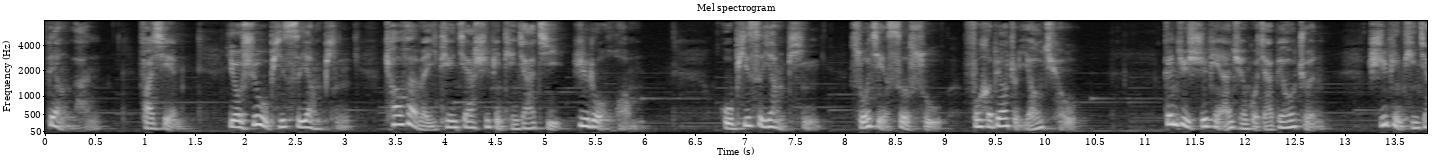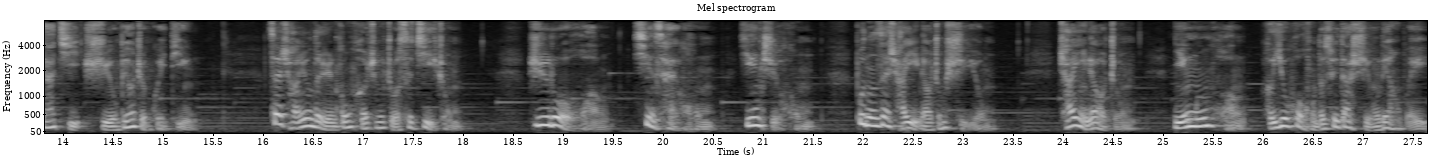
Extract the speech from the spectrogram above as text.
亮蓝，发现有十五批次样品超范围添加食品添加剂日落黄，五批次样品所检色素符合标准要求。根据食品安全国家标准《食品添加剂使用标准》规定，在常用的人工合成着色剂中，日落黄、苋菜红。胭脂红不能在茶饮料中使用。茶饮料中，柠檬黄和诱惑红的最大使用量为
